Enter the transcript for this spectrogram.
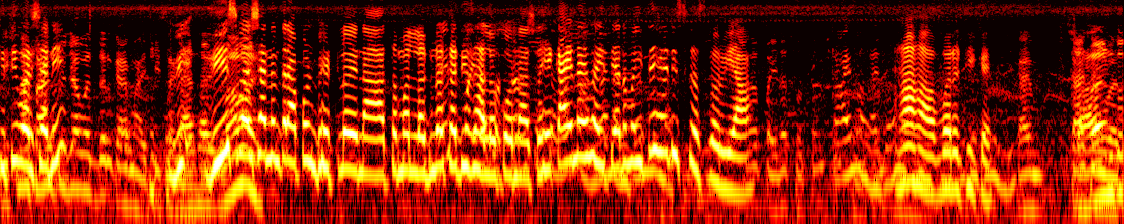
किती वर्षांनी? वी- वीस वर्षानंतर आपण भेटलोय ना तर मग लग्न कधी झालं कोणाचं? हे काय नाही माहिती आहे माहिती हे डिस्कस करूया. पहिला स्वतः काय सांगायचं हा हा बरं ठीक आहे. काय काय तू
